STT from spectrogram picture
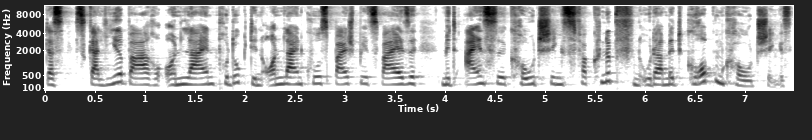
das skalierbare Online-Produkt, den Online-Kurs beispielsweise, mit Einzelcoachings verknüpfen oder mit Gruppencoachings,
